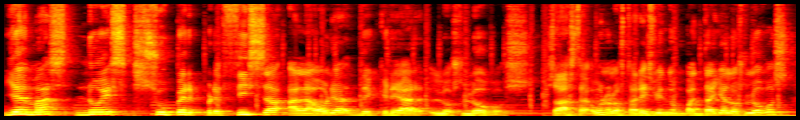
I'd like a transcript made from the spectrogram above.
y además no es súper precisa a la hora de crear los logos. O sea, hasta, bueno, lo estaréis viendo en pantalla los logos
